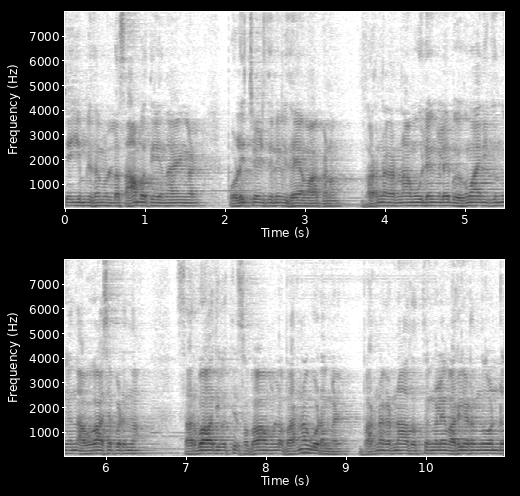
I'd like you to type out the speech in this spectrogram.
ചെയ്യും വിധമുള്ള സാമ്പത്തിക നയങ്ങൾ പൊളിച്ചെഴുത്തിന് വിധേയമാക്കണം. ഭരണഘടനാ മൂല്യങ്ങളെ ബഹുമാനിക്കുന്നു എന്ന് അവകാശപ്പെടുന്ന സർവാധിപത്യ സ്വഭാവമുള്ള ഭരണകൂടങ്ങൾ ഭരണഘടനാ തത്വങ്ങളെ മറികടന്നുകൊണ്ട്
